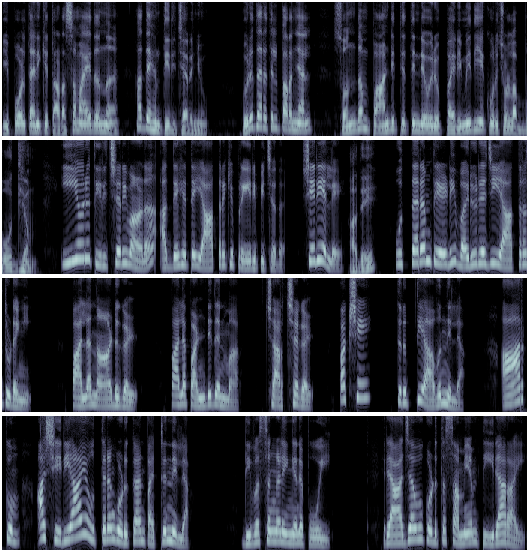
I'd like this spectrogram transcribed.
ഇപ്പോൾ തനിക്ക് തടസ്സമായതെന്ന് അദ്ദേഹം തിരിച്ചറിഞ്ഞു. ഒരു തരത്തിൽ പറഞ്ഞാൽ സ്വന്തം പാണ്ഡിത്യത്തിന്റെ ഒരു പരിമിതിയെക്കുറിച്ചുള്ള ബോധ്യം. ഈ ഒരു തിരിച്ചറിവാണ് അദ്ദേഹത്തെ യാത്രയ്ക്ക് പ്രേരിപ്പിച്ചത്. ശരിയല്ലേ? അതെ. ഉത്തരം തേടി വരുരജി യാത്ര തുടങ്ങി. പല നാടുകൾ പല പണ്ഡിതന്മാർ ചർച്ചകൾ. പക്ഷേ തൃപ്തിയാവുന്നില്ല. ആർക്കും ആ ശരിയായ ഉത്തരം കൊടുക്കാൻ പറ്റുന്നില്ല. ദിവസങ്ങളിങ്ങനെ പോയി. രാജാവ് കൊടുത്ത സമയം തീരാറായി.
